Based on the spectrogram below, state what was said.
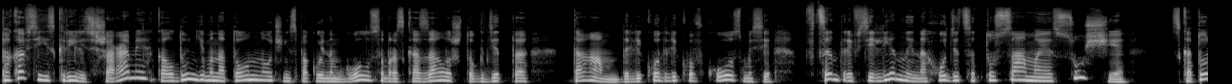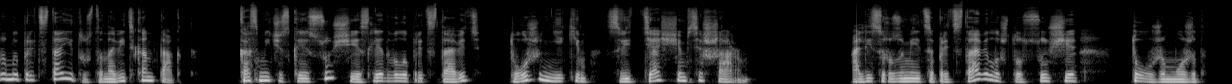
Пока все искрились шарами, колдунья монотонно, очень спокойным голосом рассказала, что где-то там, далеко-далеко в космосе, в центре Вселенной находится то самое сущее, с которым и предстоит установить контакт. Космическое сущее следовало представить тоже неким светящимся шаром. Алиса, разумеется, представила, что сущее тоже может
